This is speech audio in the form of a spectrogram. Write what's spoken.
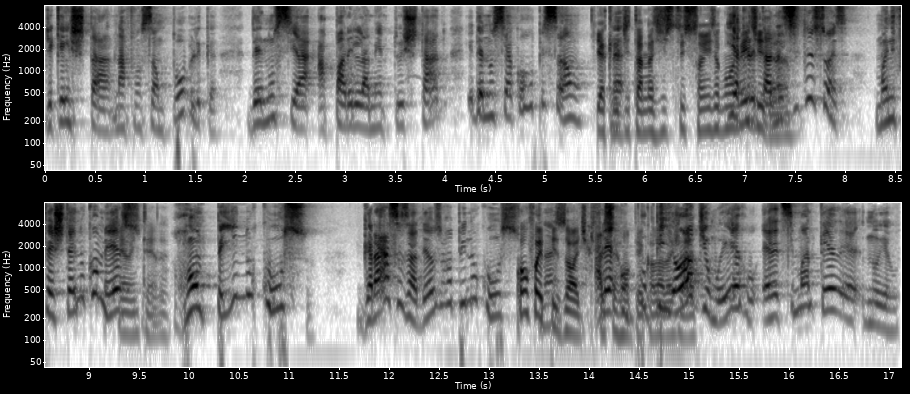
de quem está na função pública denunciar aparelhamento do Estado e denunciar corrupção. E acreditar né? nas instituições em alguma medida. E acreditar nas né? instituições. Manifestei no começo. Eu entendo. Rompi no curso. Graças a Deus, eu rompi no curso. Qual foi o né? episódio que Aliás, você rompeu o, com a O pior de um erro é se manter é, no erro.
